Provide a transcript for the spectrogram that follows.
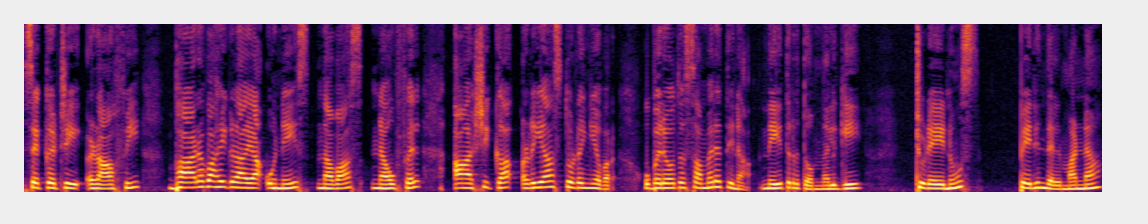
secretary Rafi ഭാരവാഹികളായ ഉനൈസ് നവാസ് നൌഫൽ ആഷിക റിയാസ് തുടങ്ങിയവർ ഉപരോധ സമരത്തിന് നേതൃത്വം നൽകി. Today news Perinthalmanna.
